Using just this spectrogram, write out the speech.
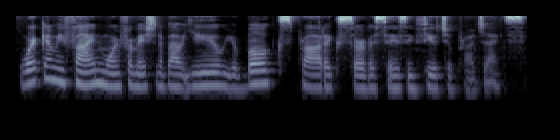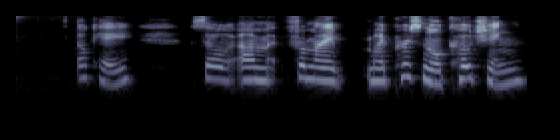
Where can we find more information about you, your books, products, services, and future projects? Okay. So um, for my my personal coaching,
